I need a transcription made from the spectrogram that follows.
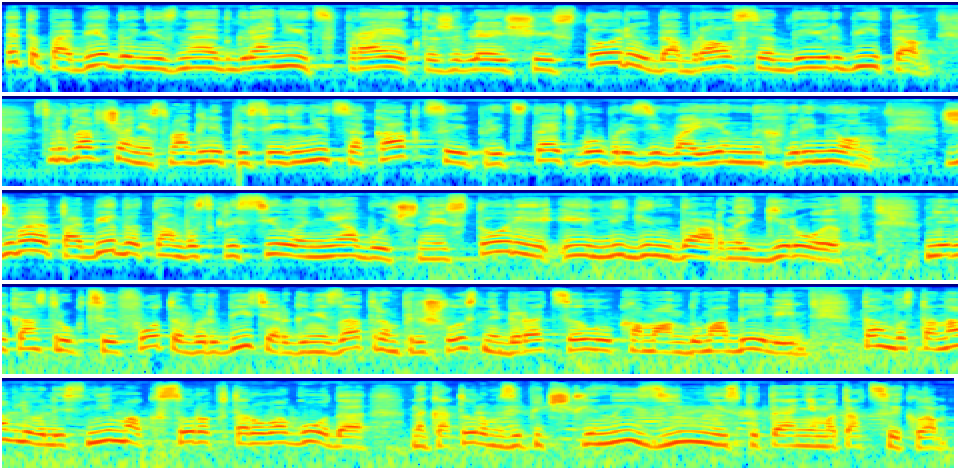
Эта победа не знает границ. Проект, оживляющий историю, добрался до Ирбита. Свердловчане смогли присоединиться к акции и предстать в образе военных времен. Живая победа там воскресила необычные истории и легендарных героев. Для реконструкции фото в Ирбите организаторам пришлось набирать целую команду моделей. Там восстанавливали снимок 42 года, на котором запечатлены зимние испытания мотоцикла.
